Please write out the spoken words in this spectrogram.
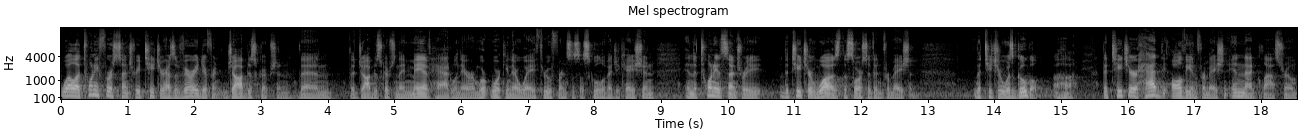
Well, a 21st century teacher has a very different job description than the job description they may have had when they were working their way through, for instance, a school of education. In the 20th century, the teacher was the source of information. The teacher was Google. Uh -huh. The teacher had the, all the information in that classroom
